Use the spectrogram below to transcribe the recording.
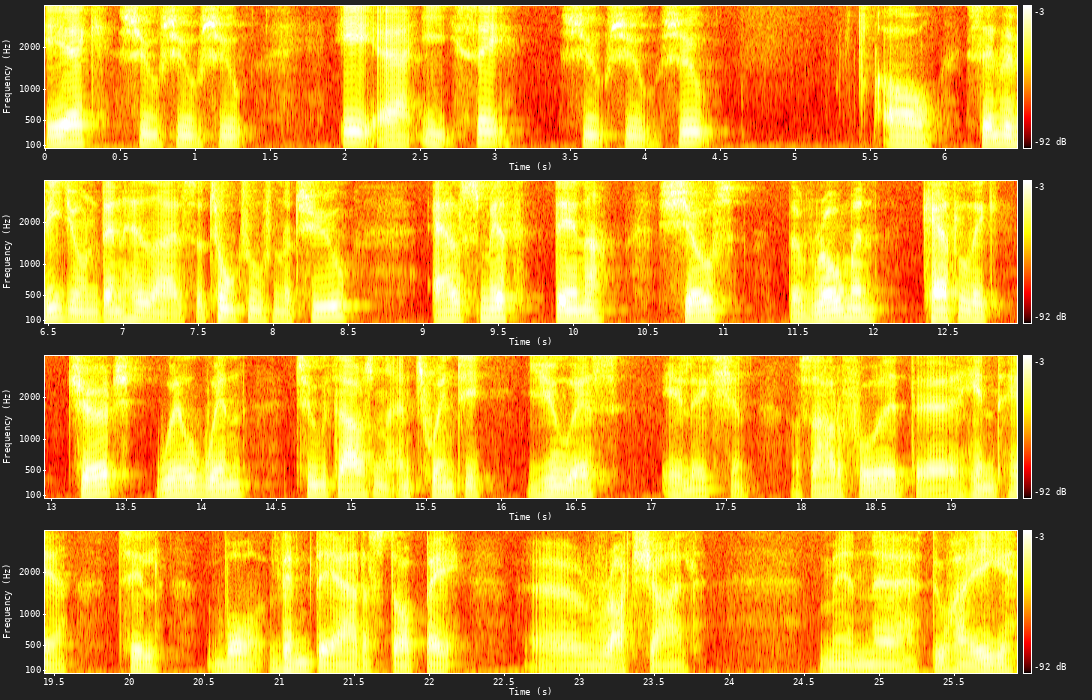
Erik 777. E-R-I-C 777. Og selve videoen, den hedder altså 2020 Al Smith Dinner Shows the Roman Catholic Church will win 2020 US election. Og så har du fået et øh, hint her til, hvor, hvem det er, der står bag øh, Rothschild. Men øh, du har ikke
